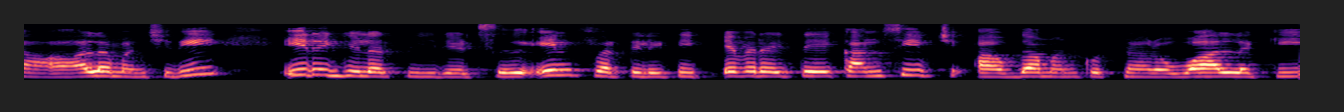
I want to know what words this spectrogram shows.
చాలా మంచిది. ఇరెగ్యులర్ పీరియడ్స్ ఇన్ఫర్టిలిటీ ఎవరైతే కన్సీవ్ అవుదాం అనుకుంటున్నారో వాళ్ళకి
